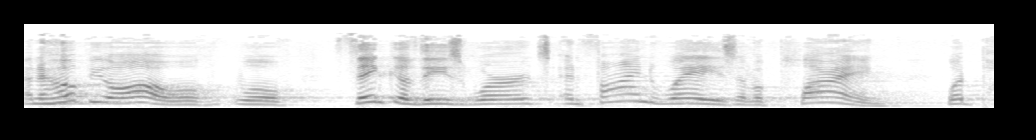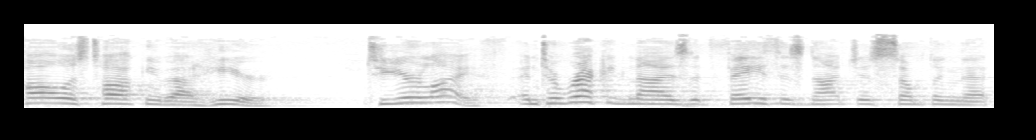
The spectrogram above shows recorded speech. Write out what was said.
And I hope you all will, will think of these words and find ways of applying what Paul is talking about here to your life and to recognize that faith is not just something that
